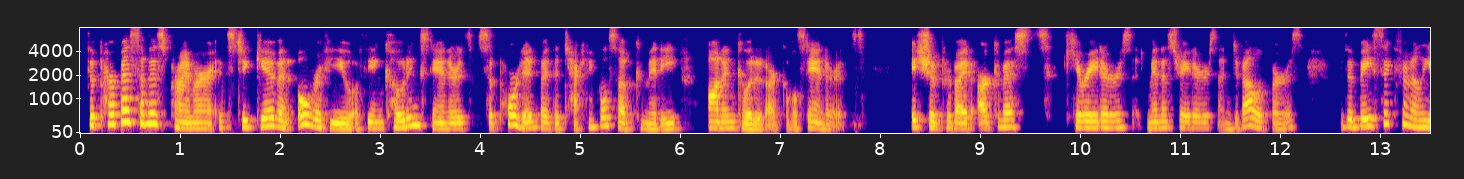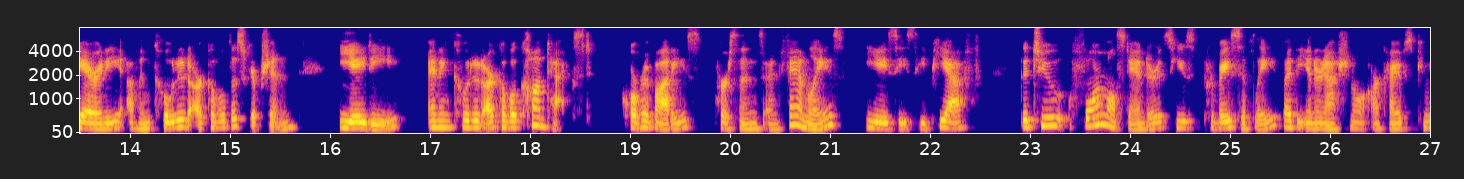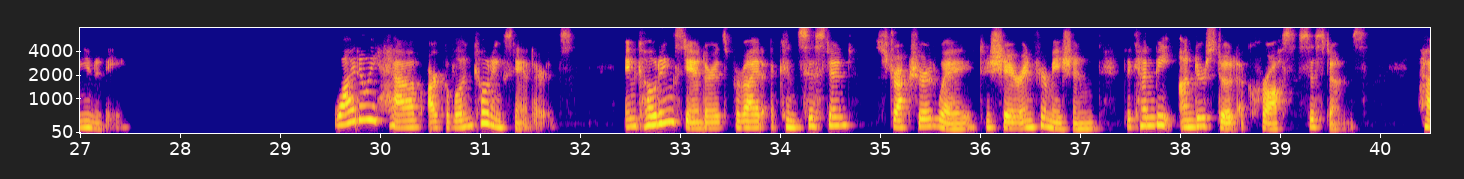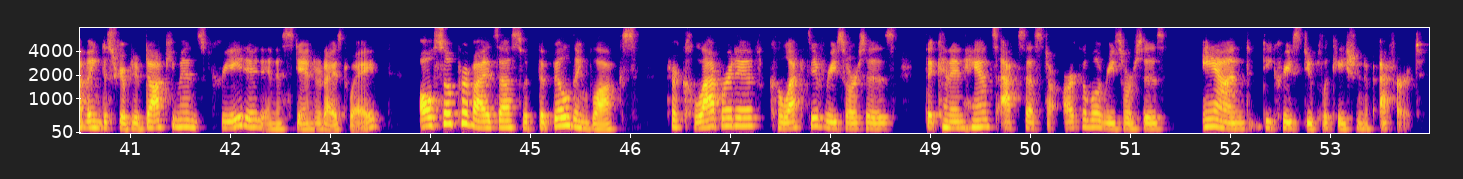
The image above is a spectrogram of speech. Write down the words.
The purpose of this primer is to give an overview of the encoding standards supported by the Technical Subcommittee on Encoded Archival Standards. It should provide archivists, curators, administrators, and developers with a basic familiarity of encoded archival description, EAD, and encoded archival context, corporate bodies, persons, and families, EACCPF, the two formal standards used pervasively by the International Archives community. Why do we have archival encoding standards? Encoding standards provide a consistent, structured way to share information that can be understood across systems. Having descriptive documents created in a standardized way also provides us with the building blocks for collaborative, collective resources that can enhance access to archival resources and decrease duplication of effort.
